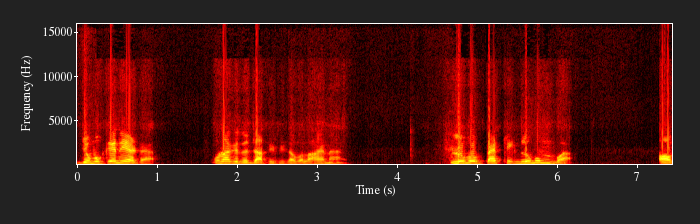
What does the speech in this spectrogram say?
জম্মু কেনিয়াটা ওনাকে তো জাতির পিতা বলা হয় না। লুবুম, প্যাট্রিক লুবুম্বা অফ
